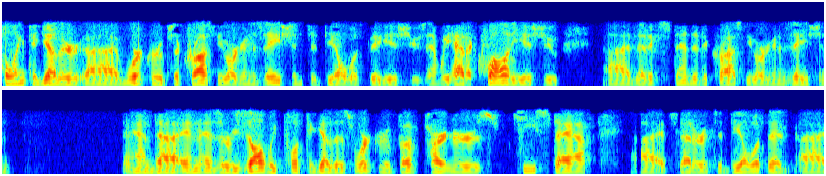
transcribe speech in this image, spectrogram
pulling together uh, work groups across the organization to deal with big issues, and we had a quality issue uh, that extended across the organization. And uh, and as a result, we pulled together this work group of partners, key staff, uh, et cetera, to deal with it. Uh,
